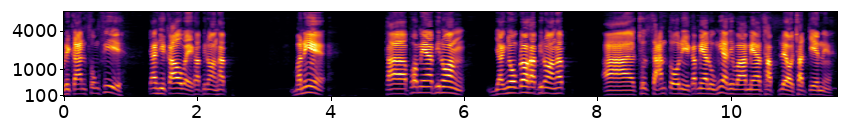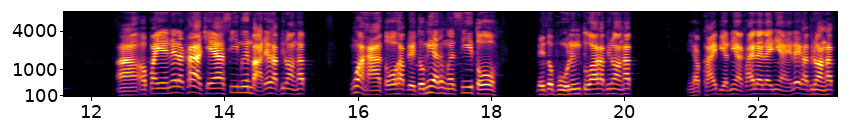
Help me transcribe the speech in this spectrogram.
บริการส่งฟรีอย่างที่เก่าไว้ครับ พี่น้องครับบันนี้ถ้าพ่อแม่พี่น้องอยากยกเนาะครับ พี่น้องครับ อ่าชุดสามตัวนี่กับแม่ลูกเมียที่ว่าแม่ทับแล้วชัดเจนเนี่ยอ่าเอาไปในราคาแชร์สี่หมื่นบาทเด้อครับ พี่น้องครับงัวหาโตครับเดี๋ยวตัวเมียทั้งหมดสี่โตเดี๋ยวตัวผู้หนึ่งตัวครับพี่น้องครับนี่ครับขายเบียดเนี่ยขายอะไรๆเนี่ยเลยครับพี่น้องครับ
